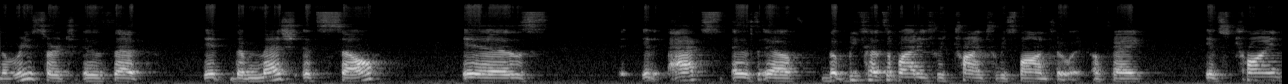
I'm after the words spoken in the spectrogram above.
the research, is that it the mesh itself is it acts as if the because the body's trying to respond to it. Okay, it's trying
